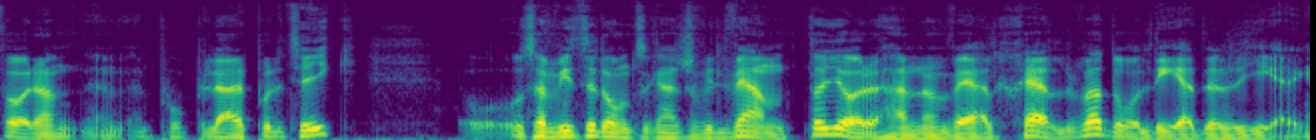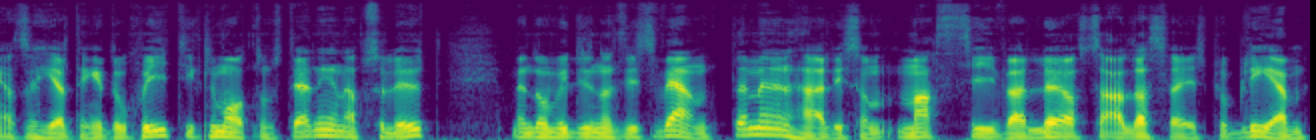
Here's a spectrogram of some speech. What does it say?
föra en, en populär politik. Och sen finns det de som kanske vill vänta och göra det här när de väl själva då leder en regering. Alltså helt enkelt, de skiter i klimatomställningen, absolut. Men de vill ju naturligtvis vänta med den här liksom massiva, lösa alla Sveriges problem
